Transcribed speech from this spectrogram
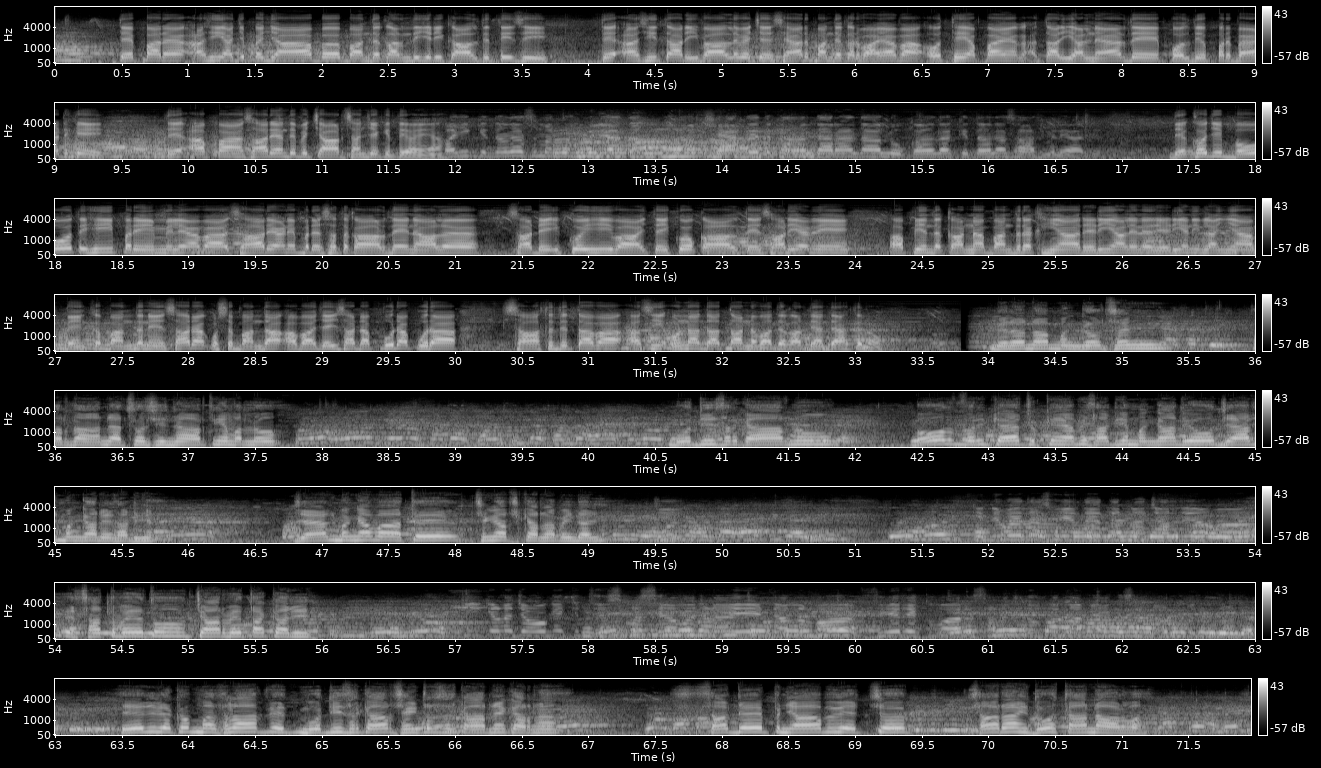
ਤੇ ਪਰ ਅਸੀਂ ਅੱਜ ਪੰਜਾਬ ਬੰਦ ਕਰਨ ਦੀ ਜਿਹੜੀ ਕਾਲ ਦਿੱਤੀ ਸੀ ਤੇ ਅਸੀਂ ਧਾਰੀਵਾਲ ਦੇ ਵਿੱਚ ਸ਼ਹਿਰ ਬੰਦ ਕਰਵਾਇਆ ਵਾ। ਉੱਥੇ ਆਪਾਂ ਧਾਰੀਵਾਲ ਨਹਿਰ ਦੇ ਪੁਲ ਦੇ ਉੱਪਰ ਬੈਠ ਕੇ ਤੇ ਆਪਾਂ ਸਾਰਿਆਂ ਦੇ ਵਿਚਾਰ ਸਾਂਝੇ ਕੀਤੇ ਹੋਏ ਆ। ਭਾਜੀ ਕਿਦਾਂ ਦਾ ਸਮਰਥਨ ਮਿਲਿਆ ਤੁਹਾਨੂੰ? ਸ਼ਹਿਰ ਦੇ ਦੁਕਾਨਦਾਰਾਂ ਦਾ ਲੋਕਾਂ ਦਾ ਕਿਦਾਂ ਦਾ ਸਾਥ ਮਿਲਿਆ ਅੱਜ? ਦੇਖੋ ਜੀ ਬਹੁਤ ਹੀ ਪ੍ਰੇਮ ਮਿਲਿਆ ਵਾ। ਸਾਰਿਆਂ ਨੇ ਬੜੇ ਸਤਿਕਾਰ ਦੇ ਨਾਲ ਸਾਡੇ ਇੱਕੋ ਹੀ ਆਵਾਜ਼ ਤੇ ਇੱਕੋ ਕਾਲ ਤੇ ਸਾਰਿਆਂ ਨੇ ਆਪਣੀਆਂ ਦੁਕਾਨਾਂ ਬੰਦ ਰੱਖੀਆਂ ਰੇੜੀਆਂ ਵਾਲਿਆਂ ਨੇ ਰੇੜੀਆਂ ਨਹੀਂ ਲਾਈਆਂ ਬੈਂਕ ਬੰਦ ਨੇ ਸਾਰਾ ਕੁਝ ਬੰਦ ਆ। ਆਵਾਜਾਈ ਸਾਡਾ ਪੂਰਾ ਪੂਰਾ ਸਾਥ ਦਿੱਤਾ ਵਾ। ਅਸੀਂ ਉਹਨਾਂ ਦਾ ਧੰਨਵਾਦ ਕਰਦੇ ਹਾਂ ਦਿਲ ਦਿਲੋਂ ਮੇਰਾ ਨਾਮ ਮੰਗਲ ਸਿੰਘ ਪ੍ਰਧਾਨ ਐਸੋਸੀਏਸ਼ਨ ਆੜਤੀਆਂ ਵੱਲੋਂ। ਮੋਦੀ ਸਰਕਾਰ ਨੂੰ ਬਹੁਤ ਵਾਰੀ ਕਹਿ ਚੁੱਕੇ ਆ ਵੀ ਸਾਡੀਆਂ ਮੰਗਾਂ ਦਿਓ ਜਾਇਜ਼ ਮੰਗਾਂ ਨੇ ਸਾਡੀਆਂ। ਜਾਇਜ਼ ਮੰਗਾਂ ਵਾਸਤੇ ਸੰਘਰਸ਼ ਕਰਨਾ ਪੈਂਦਾ ਜੀ। ਕਿੰਨੇ ਵਜੇ ਦਾ ਸਵੇਰ ਦਾ ਧਰਨਾ ਚੱਲ ਰਿਹਾ? ਇਹ 7 ਵਜੇ ਤੋਂ 4 ਵਜੇ ਤੱਕ ਆ ਜੀ। ਕੀ ਕਹਿਣਾ ਚਾਹੋਗੇ? ਕਿੱਥੇ ਸਮੱਸਿਆ ਜਿਹੜਾ ਇਹ ਏਡਾ ਲੰਬਾ ਫੇਰ ਇੱਕ ਵਾਰ ਸੜਕ ਤੇ ਉਤਰਨਾ ਪਿਆ ਕਿਸਾਨਾਂ ਨੂੰ ਮਜ਼ਦੂਰਾਂ ਇਹ ਜੀ ਦੇਖੋ, ਮਸਲਾ ਮੋਦੀ ਸਰਕਾਰ, ਸੈਂਟਰ ਸਰਕਾਰ ਨੇ ਕਰਨਾ। ਸਾਡੇ ਪੰਜਾਬ ਵਿੱਚ ਸਾਰਾ ਹਿੰਦੁਸਤਾਨ ਨਾਲ ਵਾ।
